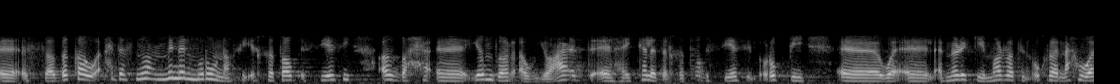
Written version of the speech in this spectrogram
السابقة وأحدث نوع من المرونة في الخطاب السياسي. أصبح ينظر أو يعاد هيكلة الخطاب السياسي الأوروبي والأمريكي مرة أخرى نحو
